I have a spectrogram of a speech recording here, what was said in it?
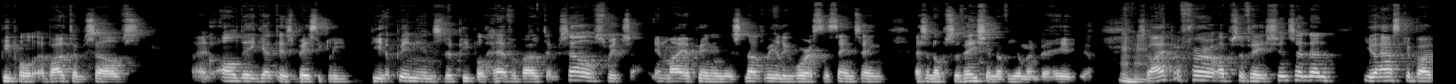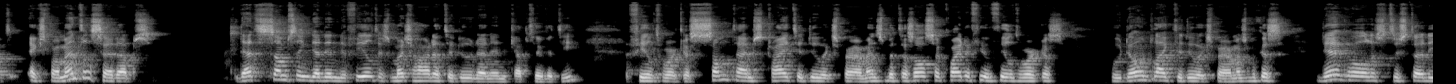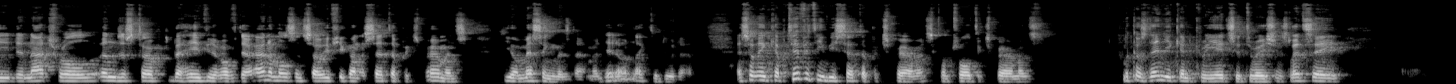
people about themselves and all they get is basically the opinions that people have about themselves, which, in my opinion, is not really worth the same thing as an observation of human behavior. Mm-hmm. So I prefer observations. And then you ask about experimental setups. That's something that in the field is much harder to do than in captivity. Field workers sometimes try to do experiments, but there's also quite a few field workers who don't like to do experiments because their goal is to study the natural, undisturbed behavior of their animals. And so, if you're going to set up experiments, you're messing with them, and they don't like to do that. And so, in captivity, we set up experiments, controlled experiments, because then you can create situations. Let's say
